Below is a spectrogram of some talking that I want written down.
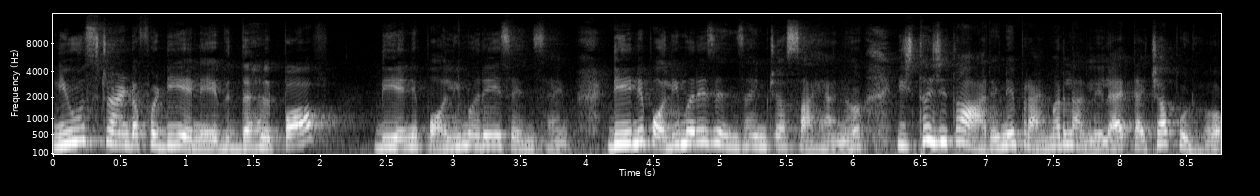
new strand of a DNA with the help of डी एन ए पॉलिमरेज एन्झाईम डी एन ए पॉलिमरेज एन्झाईमच्या सहाय्यानं इथं जिथं आर एन ए प्रायमर लागलेला आहे त्याच्या पुढं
